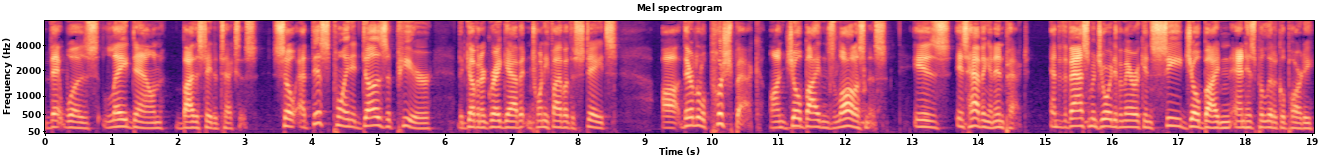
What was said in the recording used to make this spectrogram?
that was laid down by the state of Texas. So at this point, it does appear that Governor Greg Abbott and 25 other states, uh, their little pushback on Joe Biden's lawlessness is, is having an impact. And that the vast majority of Americans see Joe Biden and his political party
